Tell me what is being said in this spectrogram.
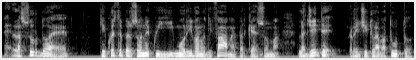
Eh, l'assurdo è che queste persone qui morivano di fame perché insomma la gente riciclava tutto.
